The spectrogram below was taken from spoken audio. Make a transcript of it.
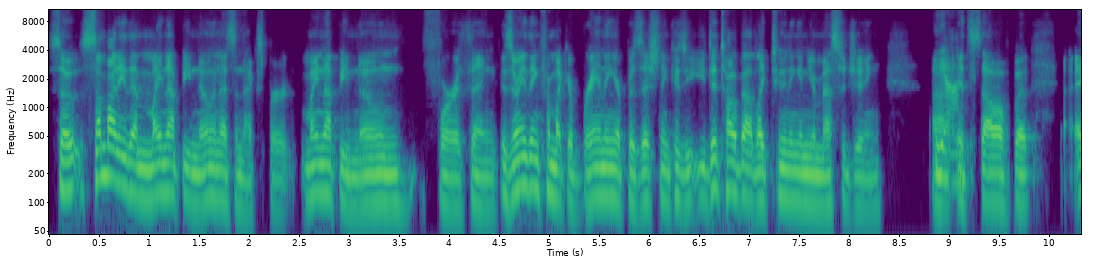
so somebody that might not be known as an expert, might not be known for a thing. Is there anything from like a branding or positioning? Because you, you, did talk about like tuning in your messaging uh, yeah. itself, but I,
